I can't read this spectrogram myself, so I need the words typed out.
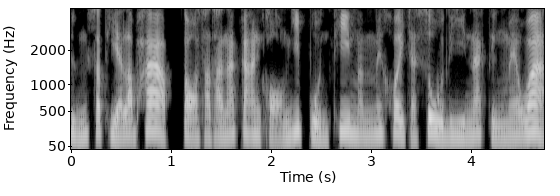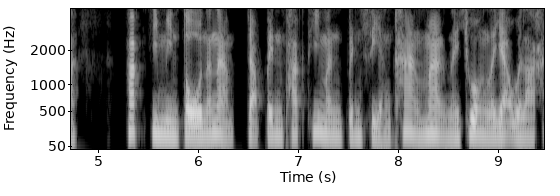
ถึงเสถียรภาพต่อสถานการณ์ของญี่ปุ่นที่มันไม่ค่อยจะสู้ดีนักถึงแม้ว่า พรรคจิมินโตนั้นน่ะจะเป็นพรรคที่มันเป็นเสียงข้างมากในช่วงระยะเวลาข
